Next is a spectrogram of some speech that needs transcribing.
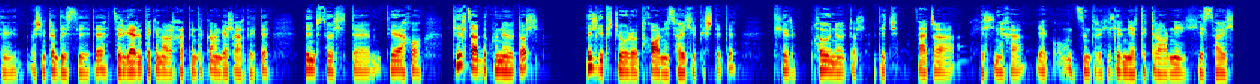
Тэгээд Вашингтон DC те зэрэг аримтай кино гарахаар Пентагон ингээл гардаг те. Тийм төсөөлөлтэй. Тэгээ яг хуу хэл заадаг хүний хувьд бол хэл гэдэг чинь өөрөө тухайн орны соёл гэдэг штэ те. Тэгэхээр хувийн хувьд бол мэдээж зааж байгаа хэлнийхаа яг үндсэн тэр хэлээр нь ярьдаг тэр орны хэл соёл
